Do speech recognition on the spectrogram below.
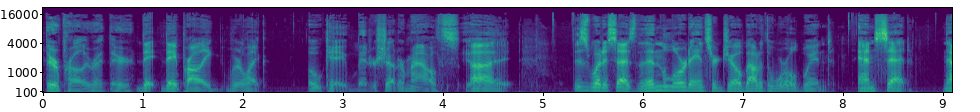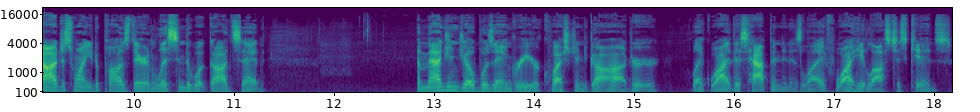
They were probably right there. they they probably were like, okay, better shut our mouths. Uh, this is what it says. Then the Lord answered Job out of the whirlwind and said, Now I just want you to pause there and listen to what God said. Imagine Job was angry or questioned God or like why this happened in his life, why he lost his kids,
